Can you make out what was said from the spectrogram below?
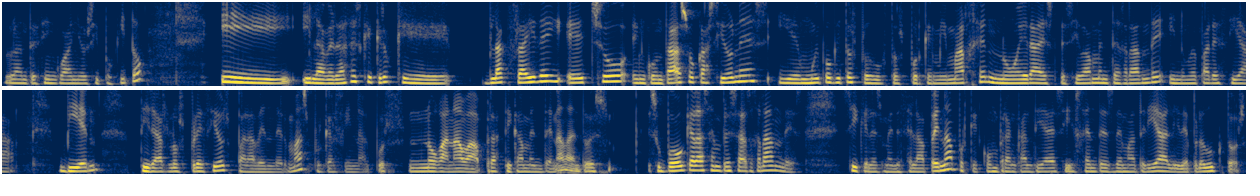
durante cinco años y poquito. Y, la verdad es que creo que Black Friday he hecho en contadas ocasiones y en muy poquitos productos, porque mi margen no era excesivamente grande y no me parecía bien tirar los precios para vender más, porque al final pues no ganaba prácticamente nada. Entonces Supongo que a las empresas grandes sí que les merece la pena porque compran cantidades ingentes de material y de productos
